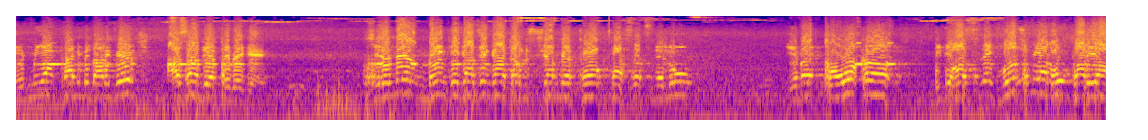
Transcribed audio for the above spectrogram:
և միան քանի մետարի վերջ ազատ երթևեկ է։ Սիրելներ, մենք եկած ենք ակարնության մեր թող պասրացնելու և այդ թողոքը պիտի հասնենք ոչ միան հունկարյա,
